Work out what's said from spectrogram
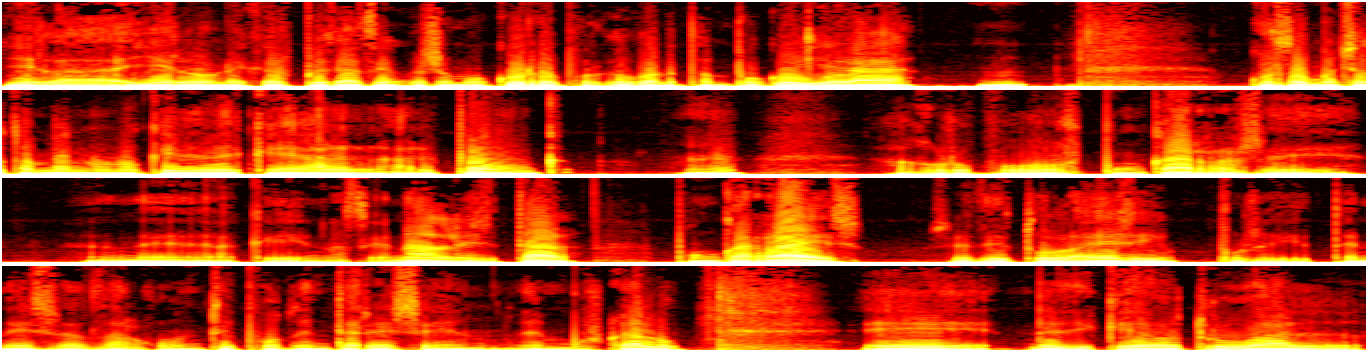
y la, y la única explicación que se me ocurre porque bueno tampoco era gustó mucho también uno que dedique al, al punk ¿eh? a grupos puncarras de, de, aquí nacionales y tal puncarraes se titula ese por si tenéis algún tipo de interés en, buscarlo eh, dediqué otro al,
